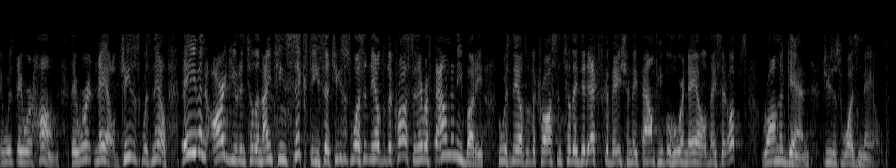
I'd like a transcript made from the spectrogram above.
It was they were hung. They weren't nailed. Jesus was nailed. They even argued until the 1960s that Jesus wasn't nailed to the cross. They never found anybody who was nailed to the cross until they did excavation. They found people who were nailed. And they said, oops, wrong again. Jesus was nailed.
